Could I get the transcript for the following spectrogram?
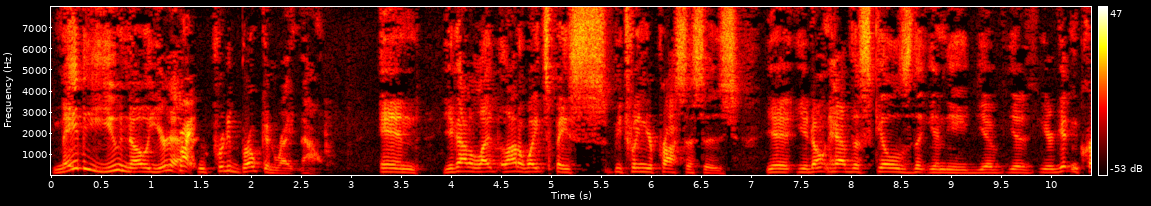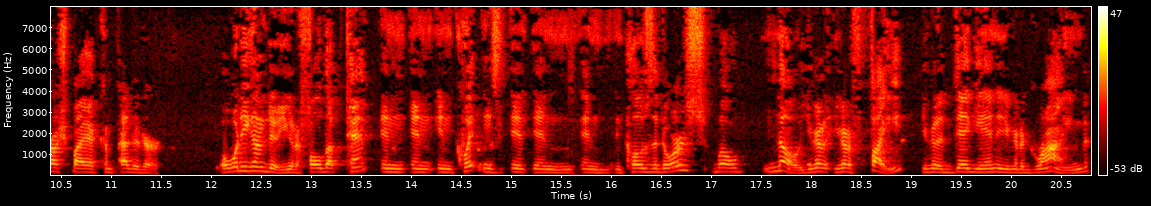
Maybe you know you're actually right. pretty broken right now, and you got a, light, a lot of white space between your processes. You you don't have the skills that you need. You, you you're getting crushed by a competitor. Well, what are you going to do? You're going to fold up tent and, and, and quit and, and, and, and close the doors? Well, no, you're going to, you're going to fight. You're going to dig in and you're going to grind.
